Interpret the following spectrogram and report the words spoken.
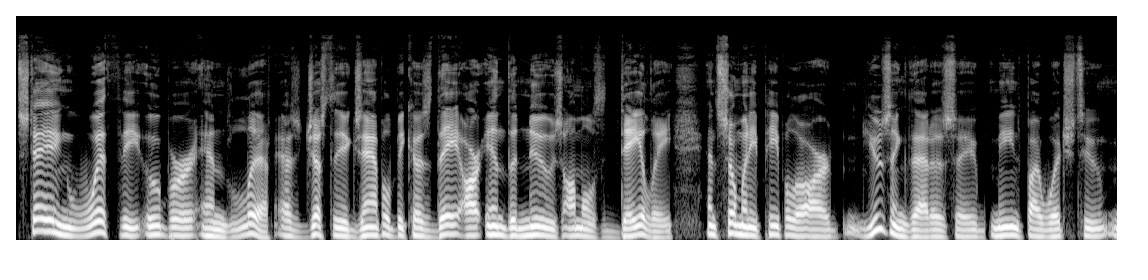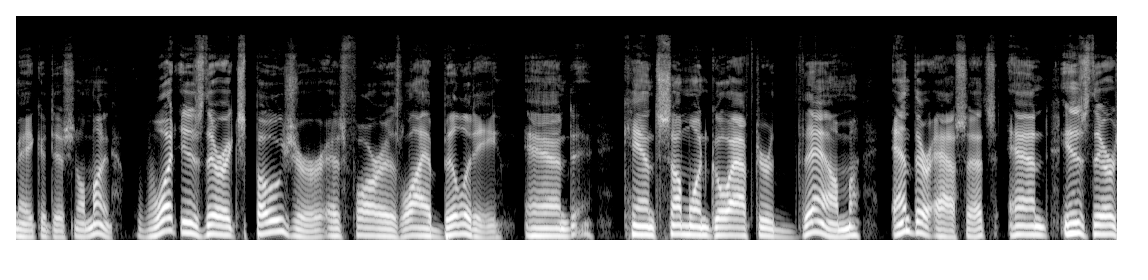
Staying with the Uber and Lyft as just the example, because they are in the news almost daily, and so many people are using that as a means by which to make additional money. What is their exposure as far as liability? And can someone go after them and their assets? And is their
